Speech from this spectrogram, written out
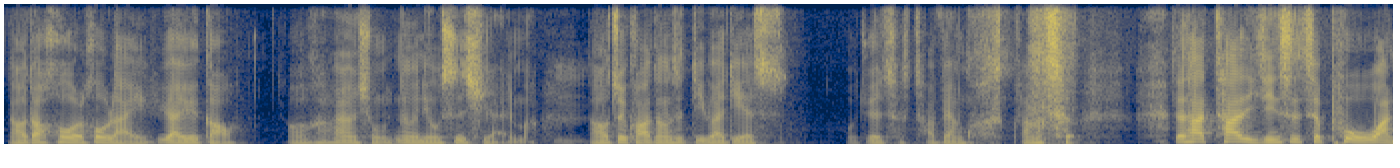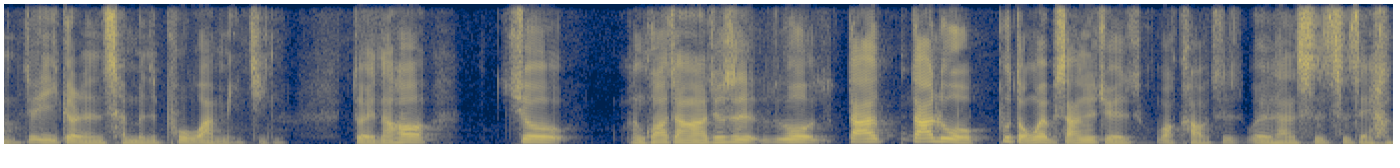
然后到后后来越来越高哦，好像熊那个牛市起来了嘛，然后最夸张的是 DYDS，我觉得它非常夸非常扯，就它它已经是这破万，就一个人的成本是破万美金，对，然后就很夸张啊，就是如果大家大家如果不懂 Web 三，就觉得哇靠，这 Web 三是是怎样？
